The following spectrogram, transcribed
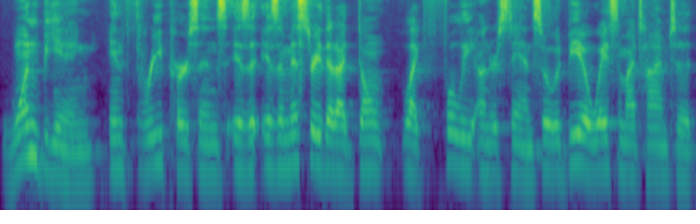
one being in three persons is a, is a mystery that I don't like fully understand. So it would be a waste of my time to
